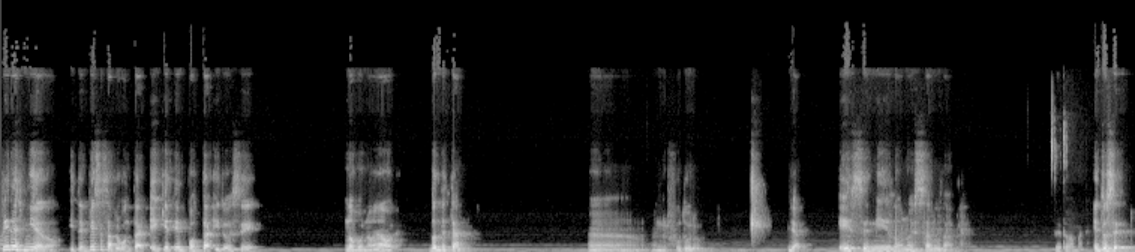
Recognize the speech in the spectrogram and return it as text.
tienes miedo y te empiezas a preguntar, ¿en qué tiempo está? Y tú decís, no, pues no ahora. ¿Dónde está? Ah, en el futuro. Ya, ese miedo no es saludable. De todas maneras. Entonces,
